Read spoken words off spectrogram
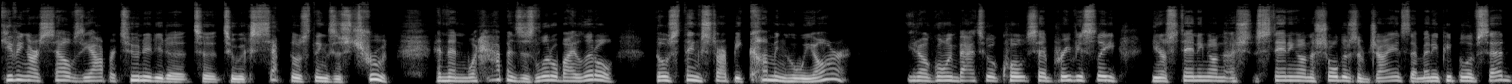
giving ourselves the opportunity to, to, to accept those things as truth. And then what happens is little by little, those things start becoming who we are. You know, going back to a quote said previously, you know, standing on the, standing on the shoulders of giants that many people have said,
